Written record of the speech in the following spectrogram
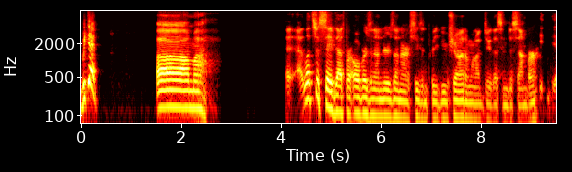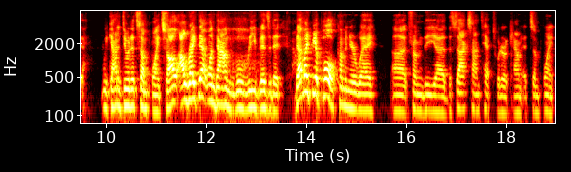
We did. Um, uh, let's just save that for overs and unders on our season preview show. I don't want to do this in December. Yeah, we got to do it at some point. So I'll I'll write that one down. We'll revisit it. That might be a poll coming your way uh, from the uh, the Sox on Tap Twitter account at some point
